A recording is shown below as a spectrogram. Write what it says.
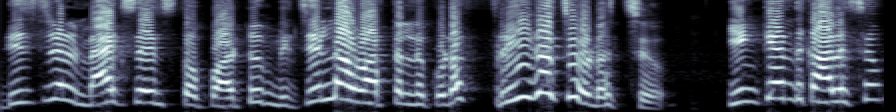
digital మ్యాగజైన్స్తో పాటు మీ జిల్లా వార్తలను కూడా ఫ్రీగా చూడొచ్చు. ఇంకెందుకు ఆలస్యం?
